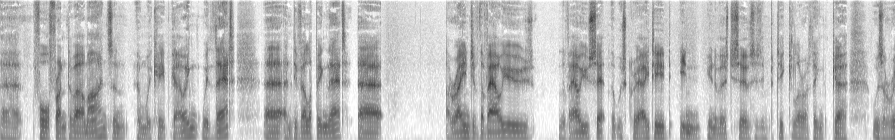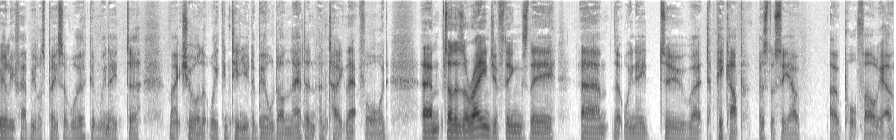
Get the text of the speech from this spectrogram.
uh, forefront of our minds, and, and we keep going with that uh, and developing that. Uh, a range of the values, the value set that was created in university services in particular, I think uh, was a really fabulous piece of work, and we need to make sure that we continue to build on that and, and take that forward. Um, so there's a range of things there um, that we need to uh, to pick up as the CO portfolio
